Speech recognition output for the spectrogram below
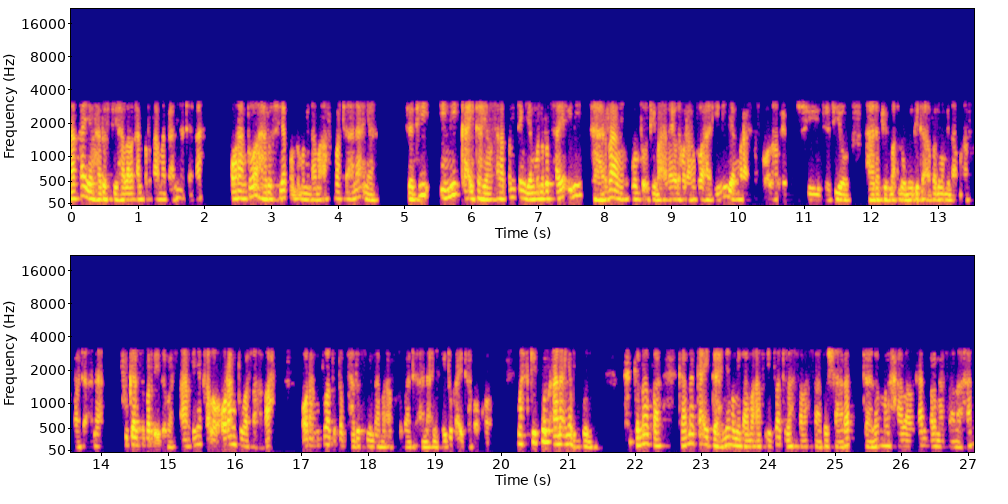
Maka yang harus dihalalkan pertama kali adalah orang tua harus siap untuk meminta maaf kepada anaknya. Jadi ini kaidah yang sangat penting yang menurut saya ini jarang untuk dimaknai oleh orang tua hari ini yang merasa sekolah emosi. Jadi yo harap dimaklumi tidak perlu meminta maaf kepada anak. Bukan seperti itu mas. Artinya kalau orang tua salah, orang tua tetap harus minta maaf kepada anaknya. Itu kaidah pokok. Meskipun anaknya pun Kenapa? Karena kaidahnya meminta maaf itu adalah salah satu syarat dalam menghalalkan permasalahan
